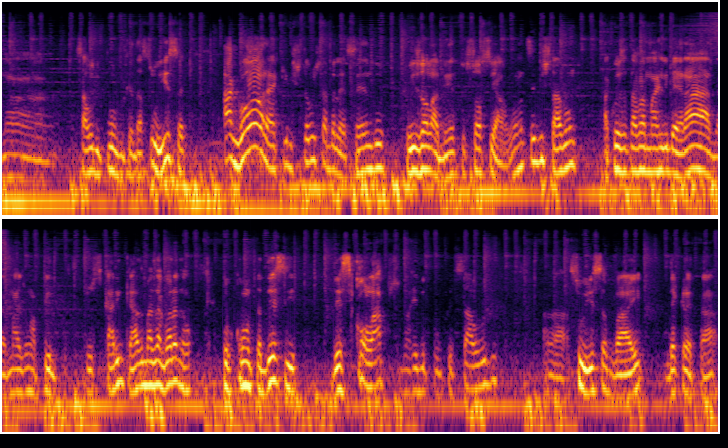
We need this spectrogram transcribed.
na saúde pública da Suíça, agora é que eles estão estabelecendo o isolamento social. Antes eles estavam, a coisa estava mais liberada, mais um apelo para os ficarem em casa, mas agora não. Por conta desse, desse colapso na rede pública de saúde, a Suíça vai decretar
